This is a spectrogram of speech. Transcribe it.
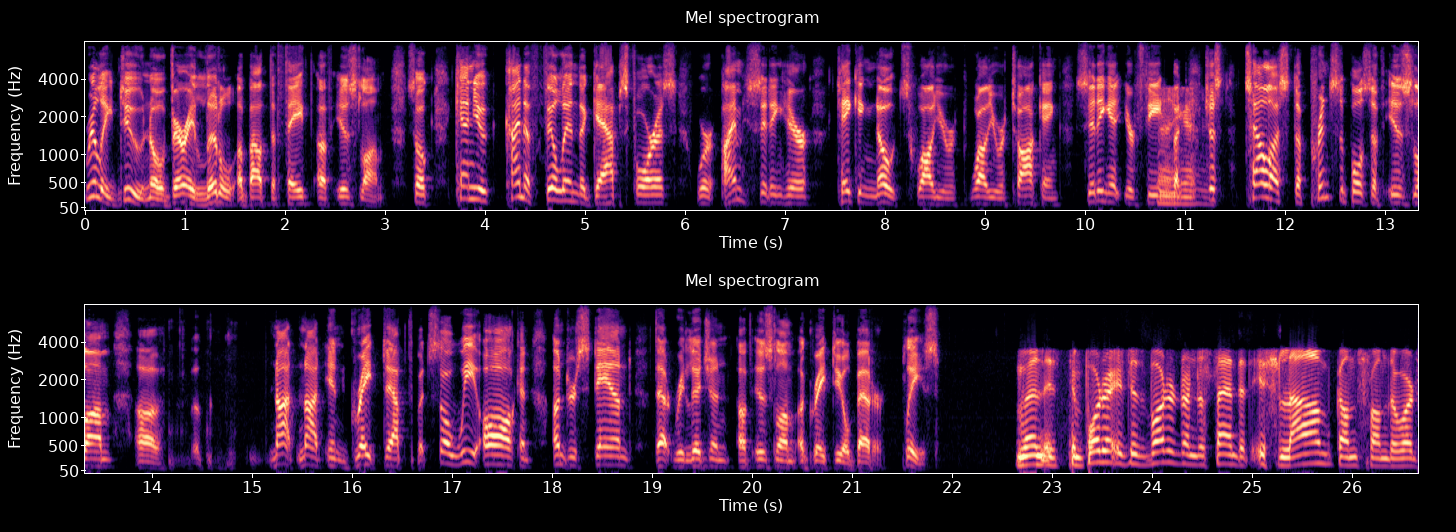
really do know very little about the faith of Islam. So, can you kind of fill in the gaps for us? Where I'm sitting here taking notes while you're while you were talking, sitting at your feet, but just tell us the principles of Islam. Uh, not not in great depth, but so we all can understand that religion of Islam a great deal better. Please. Well, it's important. It is important to understand that Islam comes from the word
